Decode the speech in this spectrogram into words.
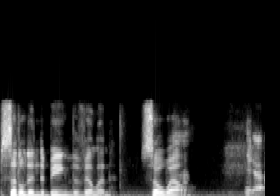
settled into being the villain so well. Yeah.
